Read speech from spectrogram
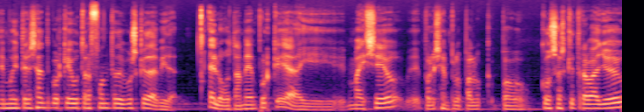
É moi interesante porque é outra fonte de búsqueda da vida. E logo tamén porque hai máis xeo eh, por exemplo, para, para cousas que traballo eu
